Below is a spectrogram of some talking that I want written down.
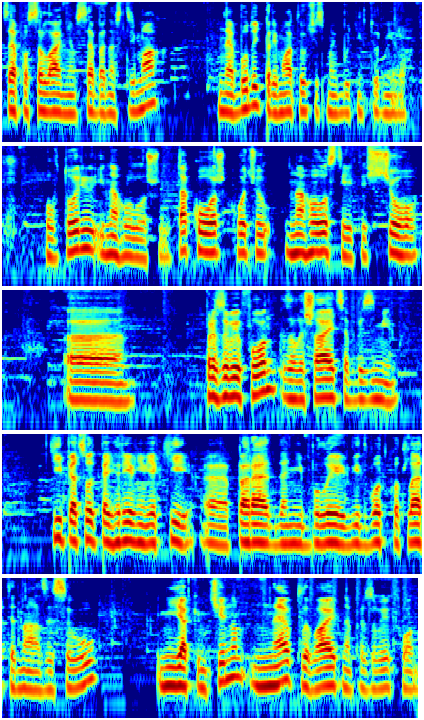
це посилання в себе на стрімах, не будуть приймати участь в майбутніх турнірах. Повторюю і наголошую. Також хочу наголосити, що е, призовий фонд залишається без змін. Ті 505 гривень, які е, передані були від вод котлети на ЗСУ, ніяким чином не впливають на призовий фонд.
